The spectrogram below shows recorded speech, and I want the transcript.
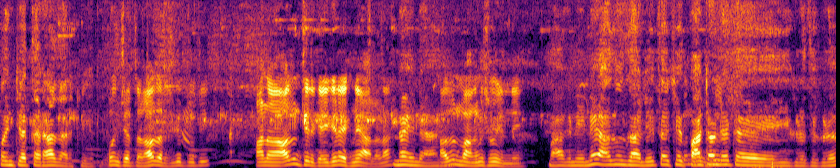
पंच्याहत्तर हजार घेतले. पंच्याहत्तर हजारची घेतली होती. आणि अजून तरी काही गिरायक नाही आला ना? नाही नाही. अजून मागणीच होईल नाही. मागणी नाही अजून झाली. तसे पाठवले तर इकडं तिकडं.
